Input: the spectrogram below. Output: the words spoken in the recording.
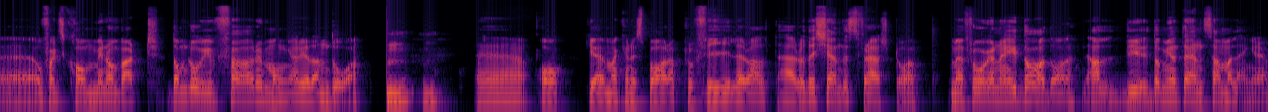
eh, och faktiskt kommit någon vart. De låg ju före många redan då. Mm, mm. Eh, och eh, man kunde spara profiler och allt det här och det kändes fräscht då. Men frågan är idag då. All, de är ju inte ensamma längre.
